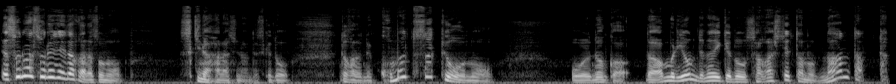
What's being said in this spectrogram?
で、それはそれで、だからその、好きな話なんですけど、だからね、小松左京の、俺なんか、あんまり読んでないけど探してたの何だったっ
